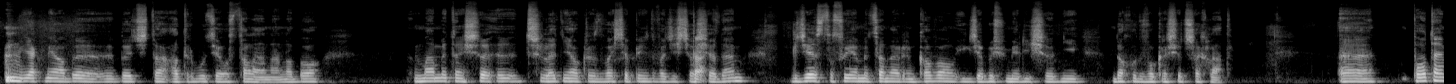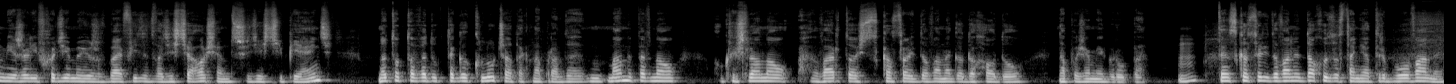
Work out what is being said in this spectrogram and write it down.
jak miałaby być ta atrybucja ustalana, no bo mamy ten trzyletni okres 25-27, tak. gdzie stosujemy cenę rynkową i gdzie byśmy mieli średni dochód w okresie 3 lat. E, potem, jeżeli wchodzimy już w BFIT 28-35, no to to według tego klucza tak naprawdę mamy pewną określoną wartość skonsolidowanego dochodu na poziomie grupy. Mhm. Ten skonsolidowany dochód zostanie atrybuowany.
